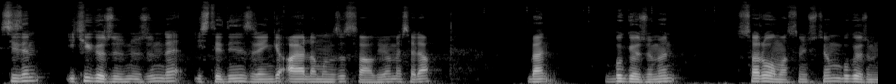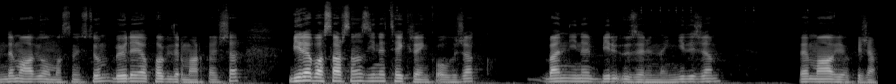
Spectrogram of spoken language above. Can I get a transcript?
sizin iki gözünüzün de istediğiniz rengi ayarlamanızı sağlıyor. Mesela ben bu gözümün sarı olmasını istiyorum. Bu gözümün de mavi olmasını istiyorum. Böyle yapabilirim arkadaşlar. 1'e basarsanız yine tek renk olacak. Ben yine bir üzerinden gideceğim ve mavi yapacağım.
